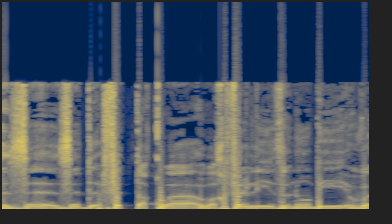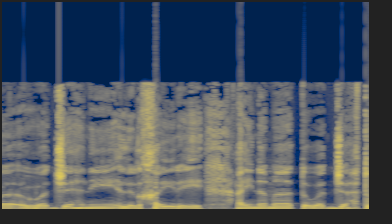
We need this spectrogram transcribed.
زد فی التقوى وغفر لی ذنوبی وجہنی للخیری اینما توجہت.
